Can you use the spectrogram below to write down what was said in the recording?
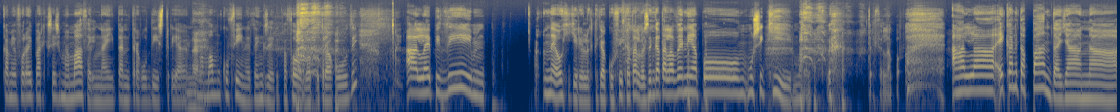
καμιά φορά υπάρχει, ξέρεις, η μαμά θέλει να ήταν τραγουδίστρια. Ναι. Η μαμά μου κουφίνε, δεν ξέρει καθόλου από τραγούδι. Αλλά επειδή ναι, όχι κυριολεκτικά κουφί, κατάλαβες. Δεν καταλαβαίνει από μουσική. Το ήθελα να πω. Αλλά έκανε τα πάντα για να,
